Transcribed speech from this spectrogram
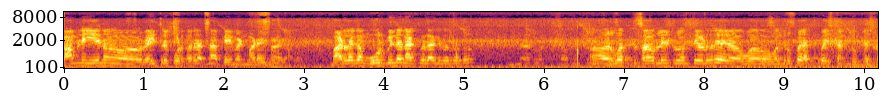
ಮಾಮೂಲಿ ಏನು ರೈತರು ಕೊಡ್ತಾರೆ ಅದನ್ನ ಪೇಮೆಂಟ್ ಮಾಡಿ ಮಾಡಿದಾಗ ಮೂರು ಬಿಲ್ಲ ನಾಲ್ಕು ಬಿಲ್ ಆಗಿರೋದು ಅದು. ಅರವತ್ತು ಸಾವಿರ ಲೀಟ್ರು ಅಂತ ಹೇಳಿದ್ರೆ ಒಂದು ರೂಪಾಯಿ ಹತ್ತು ಪೈಸೆ ತನಕ ದುಡ್ಡು ಎಷ್ಟು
